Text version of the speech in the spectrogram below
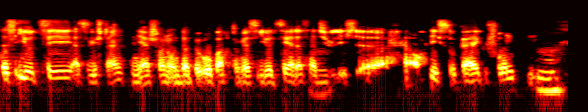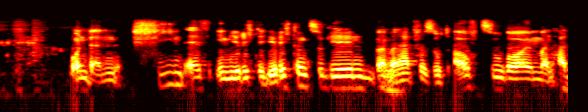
Das IOC, also wir standen ja schon unter Beobachtung, das IOC hat das natürlich äh, auch nicht so geil gefunden. Ja. Und dann schien es in die richtige Richtung zu gehen. weil Man hat versucht aufzuräumen, man hat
